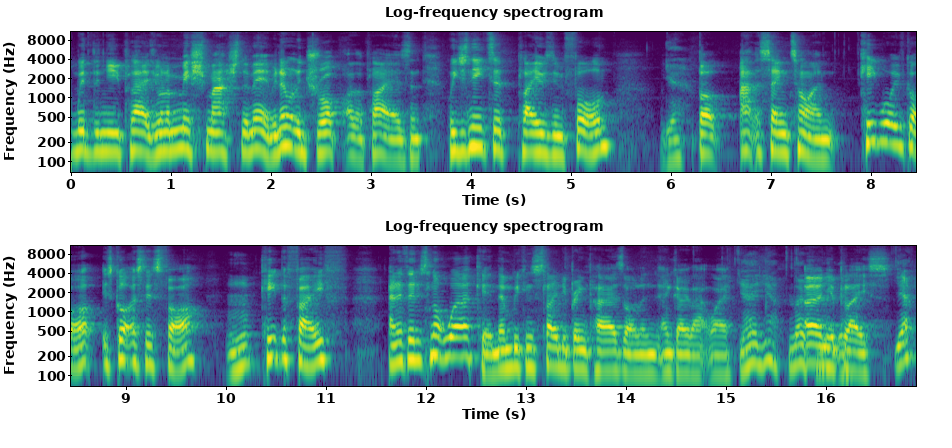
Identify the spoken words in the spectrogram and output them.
with the new players. We want to mishmash them in. We don't want to drop other players, and we just need to play who's in form. Yeah. But at the same time, keep what we've got. It's got us this far. Mm-hmm. Keep the faith, and if it's not working, then we can slowly bring players on and, and go that way. Yeah, yeah. No, Earn your place. Yeah,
